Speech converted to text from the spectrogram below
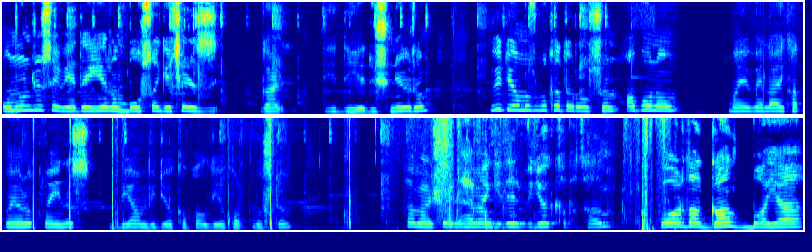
10. seviyede yarın boss'a geçeriz diye düşünüyorum. Videomuz bu kadar olsun. Abone olmayı ve like atmayı unutmayınız. Bir an video kapalı diye korkmuştum. Hemen şöyle hemen gidelim videoyu kapatalım. Bu arada Gantbay'a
